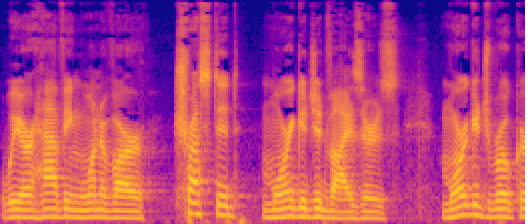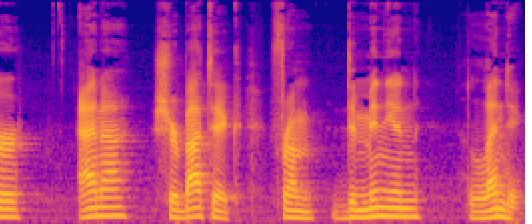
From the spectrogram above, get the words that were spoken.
we are having one of our trusted mortgage advisors, mortgage broker Anna Sherbatik from Dominion lending.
